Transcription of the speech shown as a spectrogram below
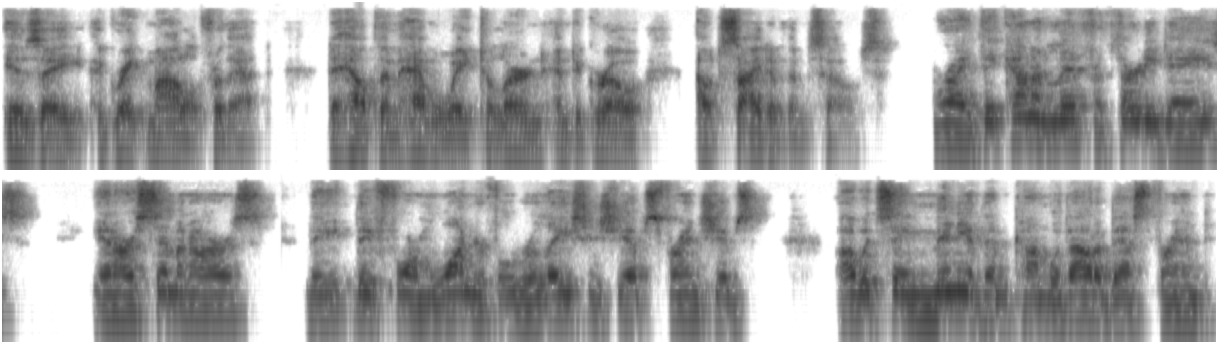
is a, a great model for that, to help them have a way to learn and to grow outside of themselves. Right. They come and live for 30 days in our seminars. They they form wonderful relationships, friendships. I would say many of them come without a best friend.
